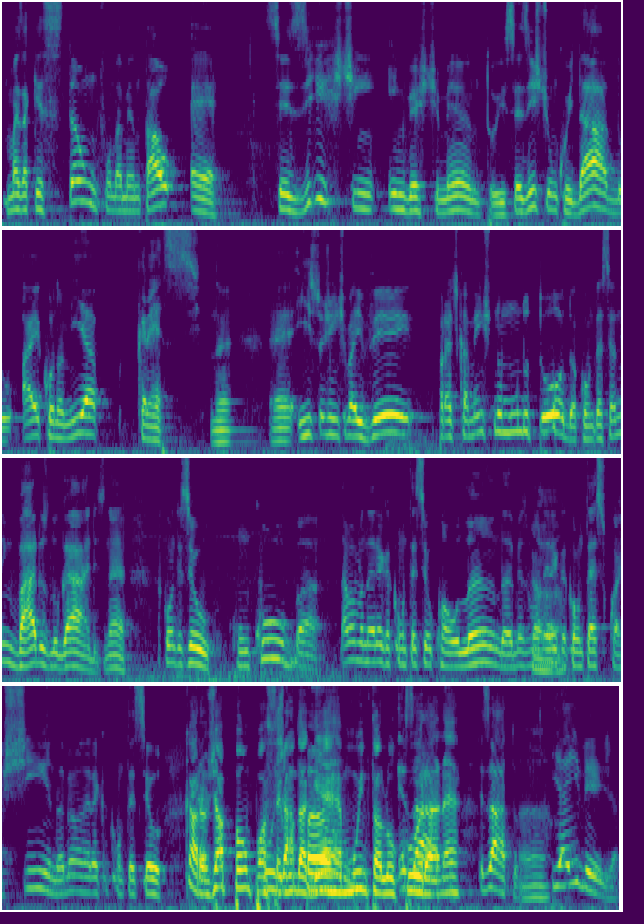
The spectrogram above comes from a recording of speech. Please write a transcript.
Mas a questão fundamental é se existe investimento e se existe um cuidado, a economia cresce, né? É, isso a gente vai ver praticamente no mundo todo, acontecendo em vários lugares, né? Aconteceu com Cuba, da mesma maneira que aconteceu com a Holanda, da mesma uhum. maneira que acontece com a China, da mesma maneira que aconteceu. Cara, o Japão pós-segunda guerra é muita loucura, exato, né? Exato. Uhum. E aí, veja,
